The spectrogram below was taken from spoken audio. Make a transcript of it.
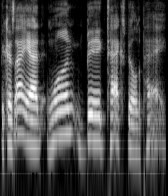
because I had one big tax bill to pay.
